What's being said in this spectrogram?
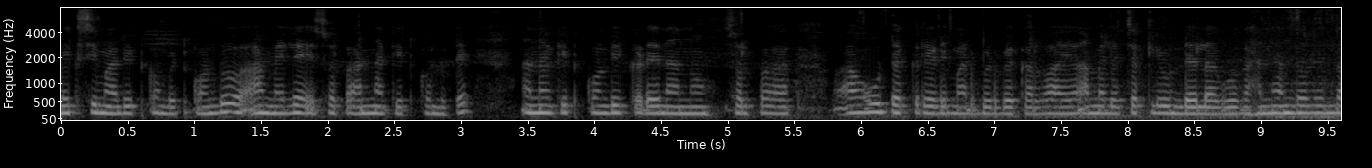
ಮಿಕ್ಸಿ ಮಾಡಿ ಇಟ್ಕೊಂಡ್ಬಿಟ್ಕೊಂಡು ಆಮೇಲೆ ಸ್ವಲ್ಪ ಅನ್ನಕ್ಕೆ ಇಟ್ಕೊಂಡ್ಬಿಟ್ಟೆ. ಅನ್ನಕ್ಕೆ ಇಟ್ಕೊಂಡು ಈ ಕಡೆ ನಾನು ಸ್ವಲ್ಪ ಊಟಕ್ಕೆ ರೆಡಿ ಮಾಡಿಬಿಡ್ಬೇಕಲ್ವ? ಆಮೇಲೆ ಚಕ್ಲಿ ಉಂಡೆಲ್ಲ ಆಗುವಾಗ ಹನ್ನೊಂದರಿಂದ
